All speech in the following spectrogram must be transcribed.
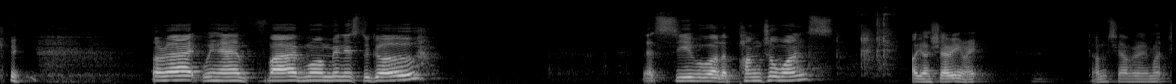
Okay. All right, we have five more minutes to go. Let's see who are the punctual ones. Oh, you're sharing, right? Come share very much.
